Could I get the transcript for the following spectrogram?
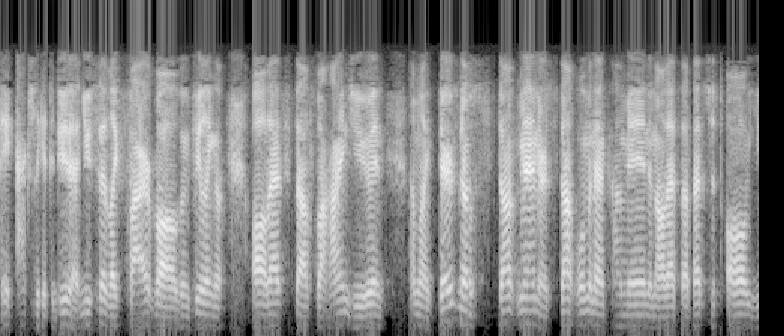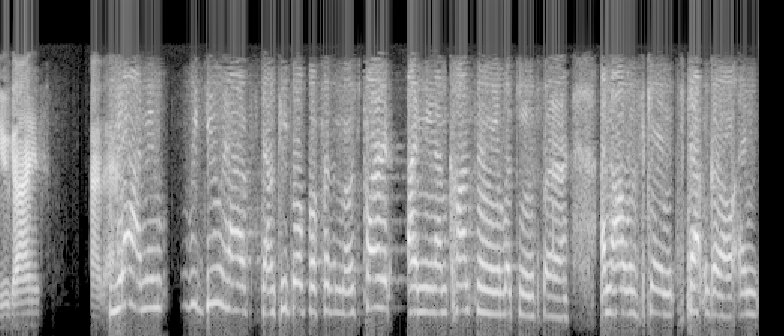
they actually get to do that. And you said like fireballs and feeling all that stuff behind you, and I'm like, there's no stunt men or stunt women that come in and all that stuff. That's just all you guys. Yeah, I mean, we do have stunt people, but for the most part, I mean, I'm constantly looking for an olive skinned stunt girl, and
